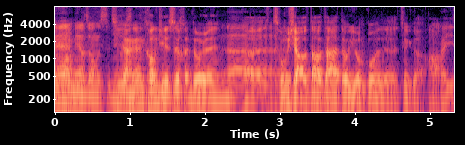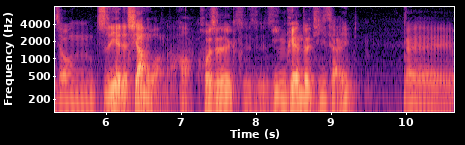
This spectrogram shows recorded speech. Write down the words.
没有没有这种事。机长跟空姐是很多人呃从小到大都有过的这个啊一种职业的向往了哈，或是影片的题材。呃，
